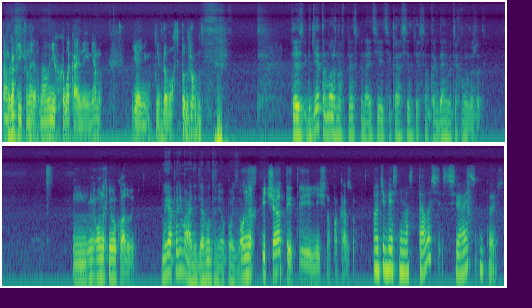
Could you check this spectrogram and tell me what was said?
Там Хорошо. какие-то, наверное, у них локальные мемы. Я не вдавался в подробности. То есть где-то можно, в принципе, найти эти картинки, если он когда-нибудь их выложит. Он их не выкладывает. Ну, я понимаю, они для внутреннего пользования. Он их печатает и лично показывает. А у тебя с ним осталась связь? Ну, то есть...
